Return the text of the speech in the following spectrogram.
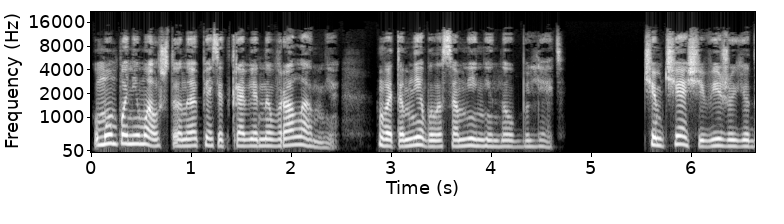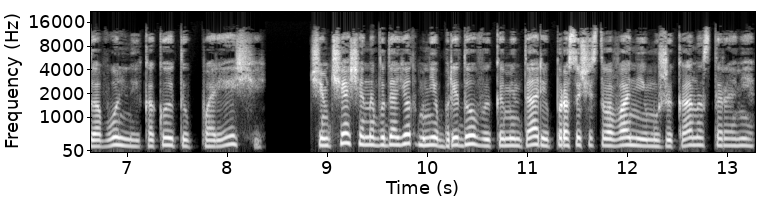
Умом понимал, что она опять откровенно врала мне. В этом не было сомнений, но, блядь. Чем чаще вижу ее довольной и какой-то парящей, чем чаще она выдает мне бредовые комментарии про существование мужика на стороне,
